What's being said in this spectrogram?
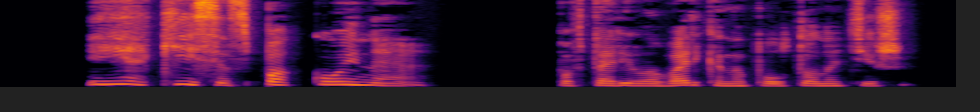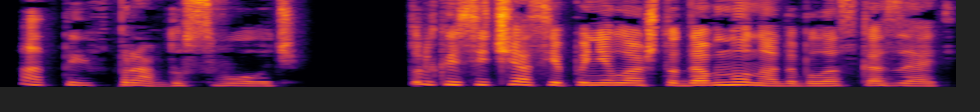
— Я, кися, спокойная, — повторила Варька на полтона тише. — А ты вправду сволочь. Только сейчас я поняла, что давно надо было сказать.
